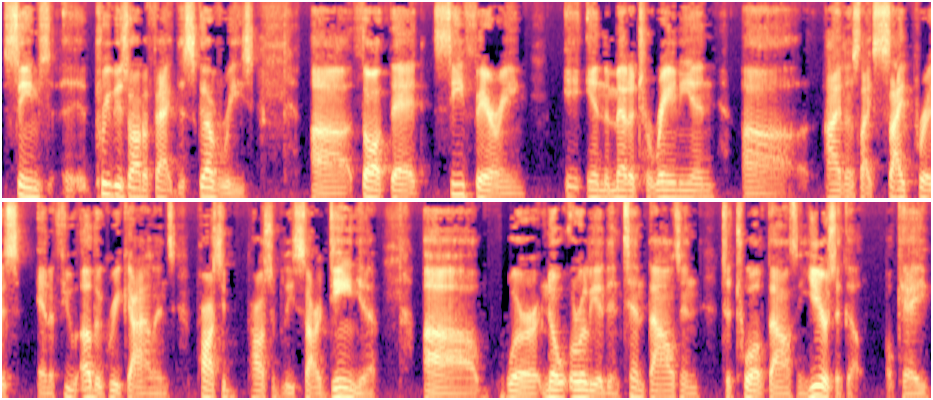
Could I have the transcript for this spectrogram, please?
seems uh, previous artifact discoveries uh, thought that seafaring in the Mediterranean, uh, islands like Cyprus and a few other Greek islands, possibly, possibly Sardinia, uh, were no earlier than 10,000 to 12,000 years ago. Okay.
